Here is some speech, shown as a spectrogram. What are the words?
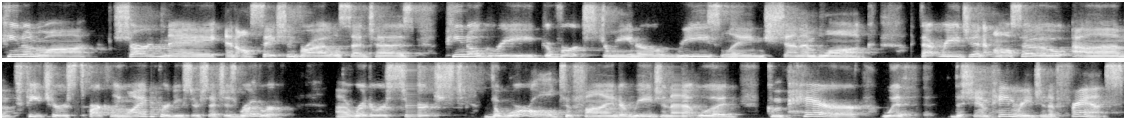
Pinot Noir, Chardonnay, and Alsatian varietals such as Pinot Gris, Gewürztraminer, Riesling, Chenin Blanc. That region also um, features sparkling wine producers such as Roederer. Uh, Roederer searched the world to find a region that would compare with the Champagne region of France.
